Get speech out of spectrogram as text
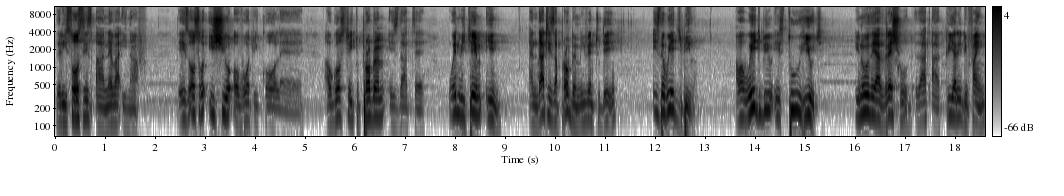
the resources are never enough. There is also issue of what we call, uh, I'll go straight to problem, is that uh, when we came in, and that is a problem even today, is the wage bill. Our wage bill is too huge. You know, there are thresholds that are clearly defined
